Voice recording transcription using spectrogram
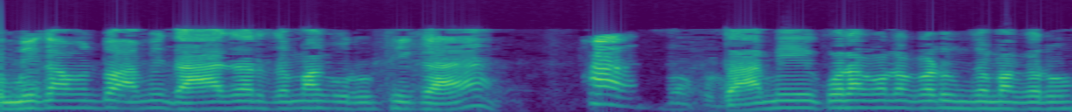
मी काय म्हणतो आम्ही दहा हजार जमा करू ठीक आहे? हा. तर आम्ही कोणाकोणाकडून जमा करू?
